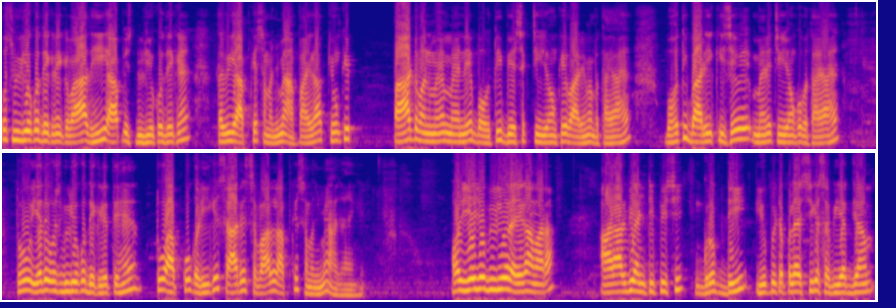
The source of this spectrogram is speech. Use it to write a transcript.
उस वीडियो को देखने के बाद ही आप इस वीडियो को देखें, तभी आपके समझ में आ पाएगा, क्योंकि पार्ट वन में मैंने बहुत ही बेसिक चीज़ों के बारे में बताया है। बहुत ही बारीकी से मैंने चीज़ों को बताया है। तो यदि उस वीडियो को देख लेते हैं तो आपको घड़ी के सारे सवाल आपके समझ में आ जाएँगे। और ये जो वीडियो रहेगा हमारा, RRB NTPC group D, UP triple S C के सभी एग्ज़ाम,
